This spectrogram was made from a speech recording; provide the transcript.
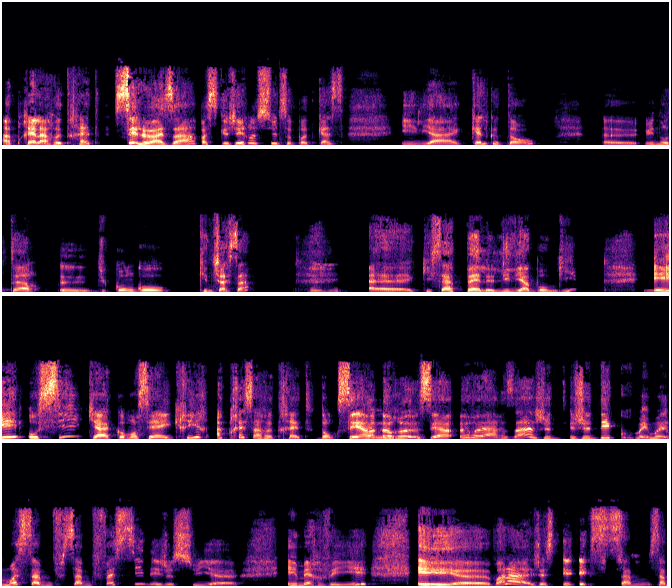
après la retraite. C'est le hasard parce que j'ai reçu ce podcast il y a quelque temps, euh, une auteure du Congo, Kinshasa, mmh euh, qui s'appelle Lilia Bongi. Et aussi qui a commencé à écrire après sa retraite. Donc c'est un heureux, c'est un heureux hasard. Je, je découvre, moi, moi ça me ça me fascine et je suis euh, émerveillée. Et euh, voilà, je, et, ça, ça,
